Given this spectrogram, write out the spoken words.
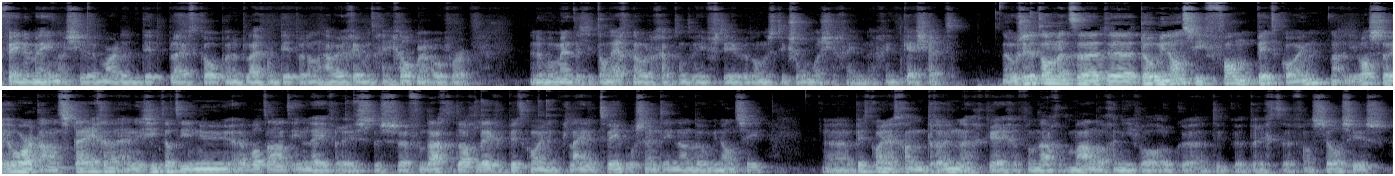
fenomeen. Als je maar de dip blijft kopen en het blijft maar dippen, dan hou je op een gegeven moment geen geld meer over. En op het moment dat je het dan echt nodig hebt om te investeren, dan is het natuurlijk zonde als je geen, geen cash hebt. Nou, hoe zit het dan met de dominantie van Bitcoin? Nou, die was heel hard aan het stijgen en je ziet dat hij nu wat aan het inleveren is. Dus vandaag de dag levert Bitcoin een kleine 2% in aan dominantie. Bitcoin heeft gewoon een dreun gekregen vandaag op maandag in ieder geval. Ook natuurlijk het bericht eh, van Celsius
